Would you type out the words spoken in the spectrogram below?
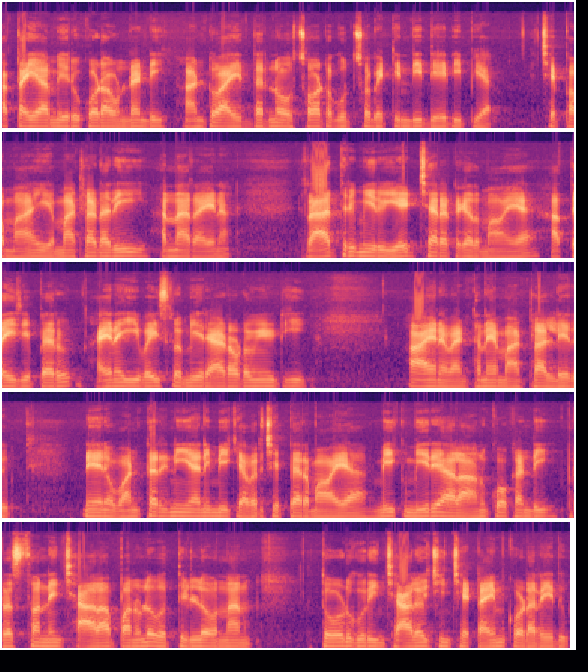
అత్తయ్య మీరు కూడా ఉండండి అంటూ ఆ ఇద్దరిని ఒక చోట కూర్చోబెట్టింది దేదీపియ చెప్పమ్మా ఏం మాట్లాడాలి? అన్నారు ఆయన. రాత్రి మీరు ఏడ్చారట కదా మామయ్య అత్తయ్య చెప్పారు. అయినా ఈ వయసులో మీరు ఏడవడం ఏమిటి? ఆయన వెంటనే మాట్లాడలేదు. నేను ఒంటరిని అని మీకు ఎవరు చెప్పారు మావయ్య మీకు మీరే అలా అనుకోకండి. ప్రస్తుతం నేను చాలా పనుల ఒత్తిడిలో ఉన్నాను. తోడు గురించి ఆలోచించే టైం కూడా లేదు.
